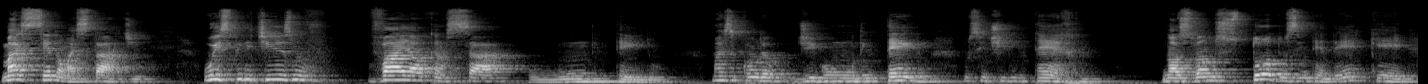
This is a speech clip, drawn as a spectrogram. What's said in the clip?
Mais cedo ou mais tarde, o Espiritismo vai alcançar o mundo inteiro. Mas quando eu digo o mundo inteiro, no sentido interno, nós vamos todos entender que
